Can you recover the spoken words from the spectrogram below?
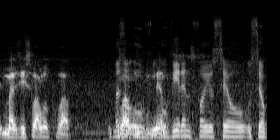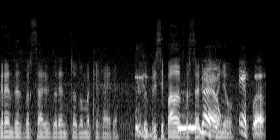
mas isso vale o que vale. Mas o, o, o Viren foi o seu, o seu grande adversário durante toda uma carreira? Foi o principal adversário não, que apanhou? É pá,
